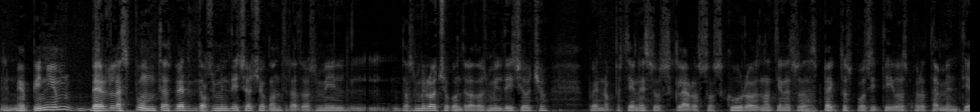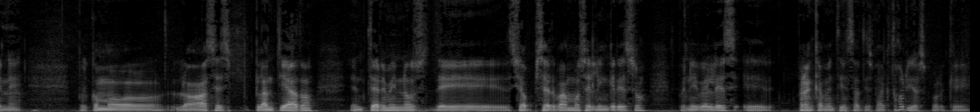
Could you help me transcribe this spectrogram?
en mi opinión, ver las puntas, ver 2018 contra 2000, 2008 contra 2018, bueno, pues tiene sus claros oscuros, ¿no? Tiene sus aspectos positivos, pero también tiene, pues como lo haces planteado, en términos de, si observamos el ingreso, pues niveles eh, francamente insatisfactorios, porque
